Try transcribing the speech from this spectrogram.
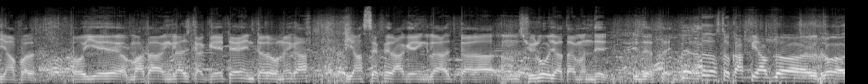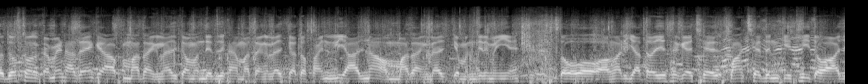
यहाँ पर। तो ये माता इंग्लाज का गेट है इंटर होने का। यहाँ से फिर आगे इंगलाज का शुरू हो जाता है मंदिर इधर से। तो दोस्तों काफ़ी आप दोस्तों के कमेंट आते हैं कि आप माता इंगलाज का मंदिर दिखाएँ माता इंगलाज का। तो फाइनली आज ना माता इंग्लाज के मंदिर में ही है। तो हमारी यात्रा जैसे कि छः पाँच छः दिन की थी तो आज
